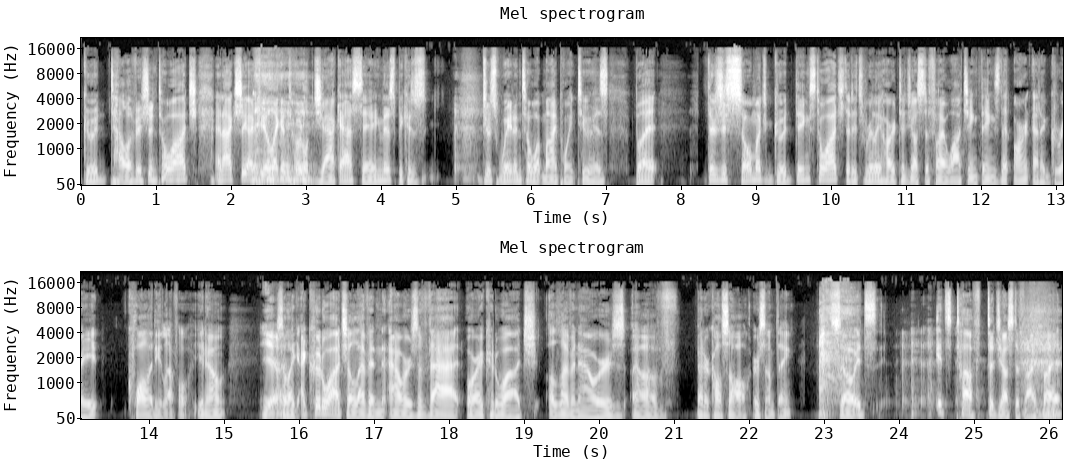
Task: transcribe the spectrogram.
good television to watch, and actually I feel like a total jackass saying this because just wait until what my point two is, but. There's just so much good things to watch that it's really hard to justify watching things that aren't at a great quality level, you know? Yeah. So like I could watch 11 hours of that or I could watch 11 hours of Better Call Saul or something. So it's it's tough to justify, but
